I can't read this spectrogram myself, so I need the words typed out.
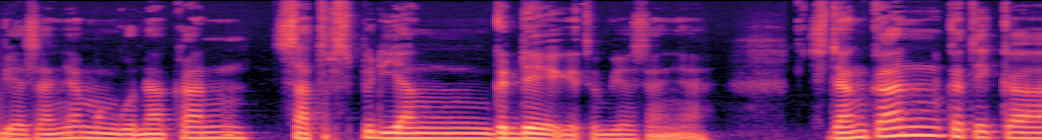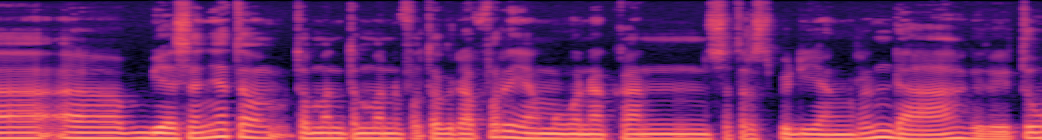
biasanya menggunakan shutter speed yang gede gitu biasanya. Sedangkan ketika uh, biasanya teman-teman fotografer yang menggunakan shutter speed yang rendah gitu itu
